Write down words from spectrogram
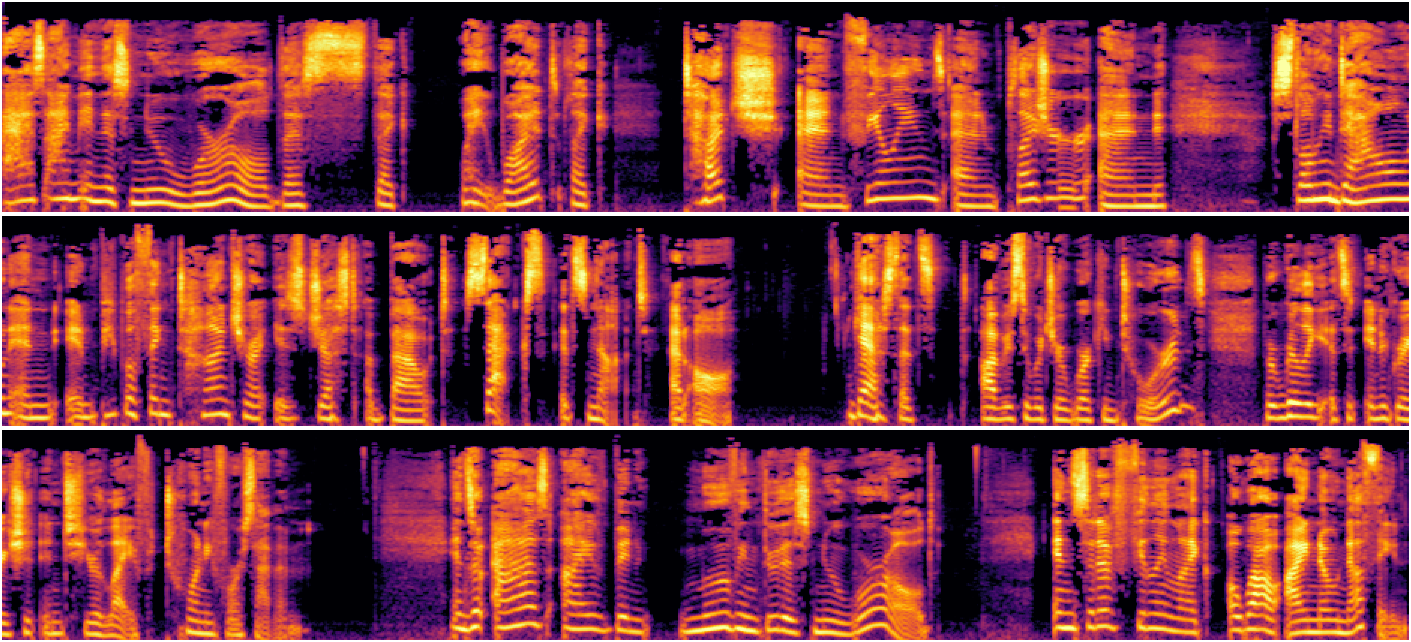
as I'm in this new world, this like, wait, what? Like touch and feelings and pleasure and slowing down and and people think tantra is just about sex. It's not at all. Yes, that's obviously what you're working towards, but really it's an integration into your life 24 7. And so as I've been moving through this new world, instead of feeling like, oh, wow, I know nothing,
